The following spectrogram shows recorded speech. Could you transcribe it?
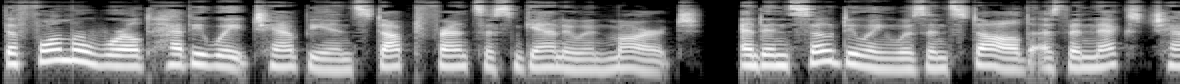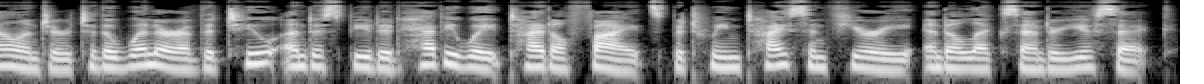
The former world heavyweight champion stopped Francis Ngannou in March, and in so doing was installed as the next challenger to the winner of the two undisputed heavyweight title fights between Tyson Fury and Alexander Usyk.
